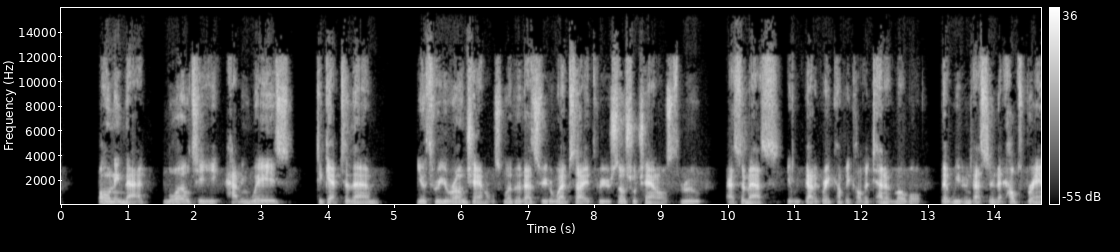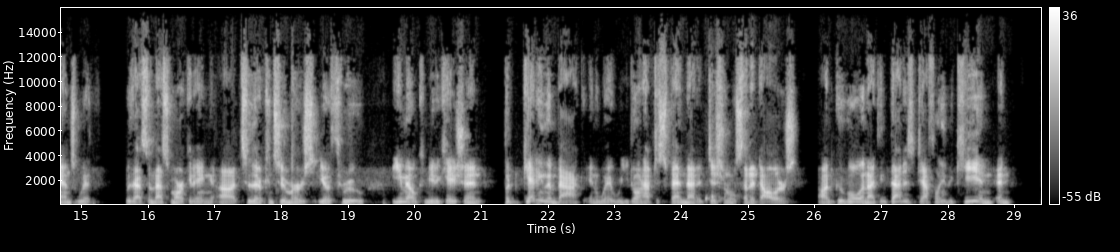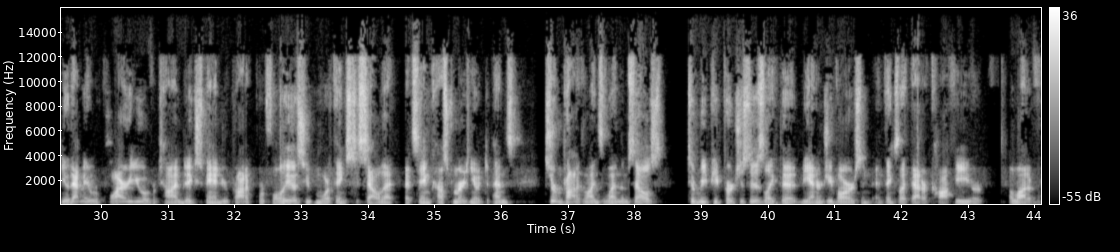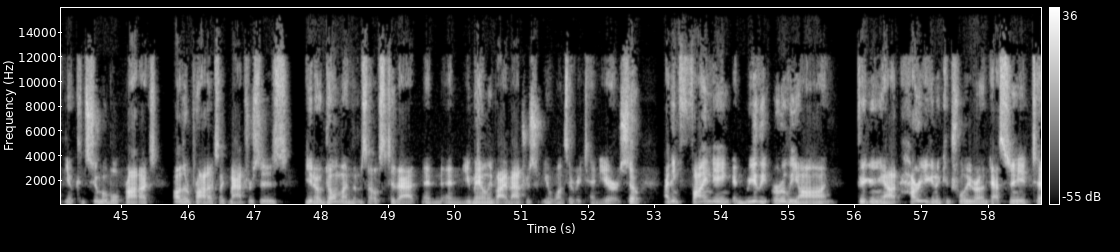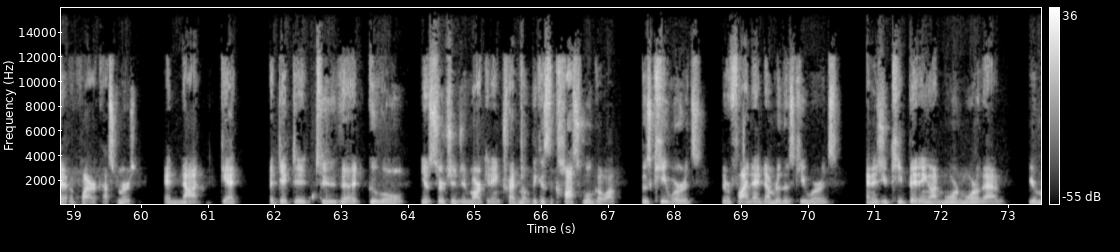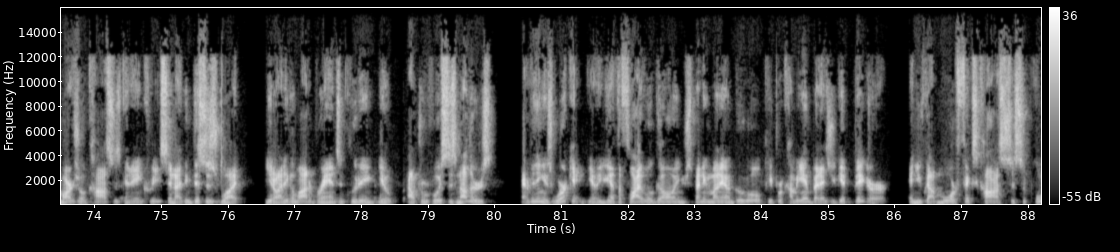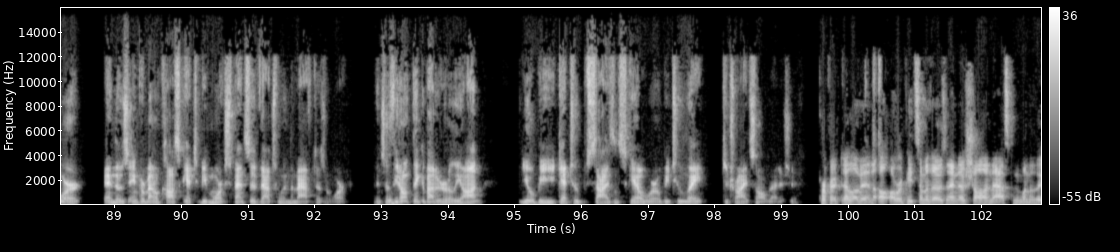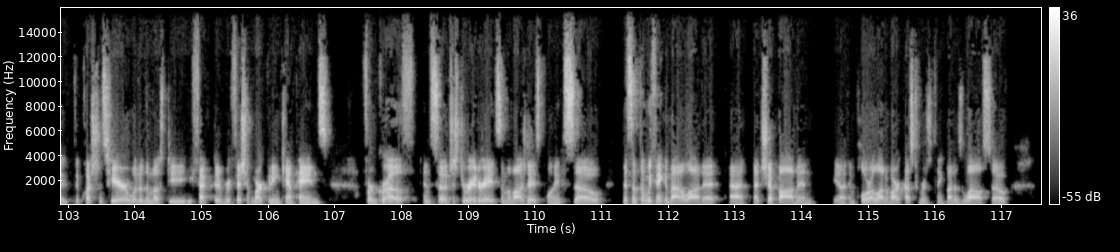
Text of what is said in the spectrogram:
owning that loyalty, having ways to get to them, you know, through your own channels, whether that's through your website, through your social channels, through SMS. You know, we've got a great company called Attentive Mobile that we've invested in that helps brands with with SMS marketing uh, to their consumers, you know, through email communication, but getting them back in a way where you don't have to spend that additional set of dollars on Google. And I think that is definitely the key. And, and, you know, that may require you over time to expand your product portfolio so you have more things to sell that, that same customer. You know, it depends. Certain product lines lend themselves to repeat purchases like the, the energy bars and, and things like that, or coffee or a lot of, you know, consumable products. Other products like mattresses, you know don't lend themselves to that and and you may only buy a mattress you know once every 10 years so i think finding and really early on figuring out how are you going to control your own destiny to acquire customers and not get addicted to the google you know search engine marketing treadmill because the costs will go up those keywords there are a finite number of those keywords and as you keep bidding on more and more of them your marginal cost is going to increase and i think this is what you know, I think a lot of brands, including, you know, Outdoor Voices and others, everything is working. You know, you get the flywheel going, you're spending money on Google, people are coming in. But as you get bigger and you've got more fixed costs to support, and those incremental costs get to be more expensive, that's when the math doesn't work. And so if you don't think about it early on, you'll be get to size and scale where it'll be too late to try and solve that issue. Perfect. I love it. And I'll, I'll, repeat some of those. And I know Sean asked in one of the, the questions here what are the most effective or efficient marketing campaigns for growth? And so just to reiterate some of Ajay's points. So that's something we think about a lot at, at, at ShipBob and you know implore a lot of our customers to think about as well. So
